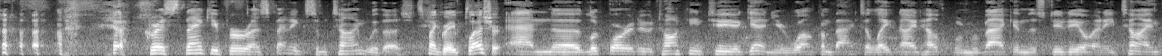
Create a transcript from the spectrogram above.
Chris, thank you for uh, spending some time with us. It's my great pleasure. And uh, look forward to talking to you again. You're welcome back to Late Night Health when we're back in the studio anytime.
